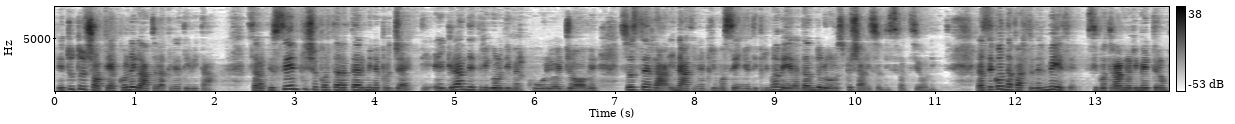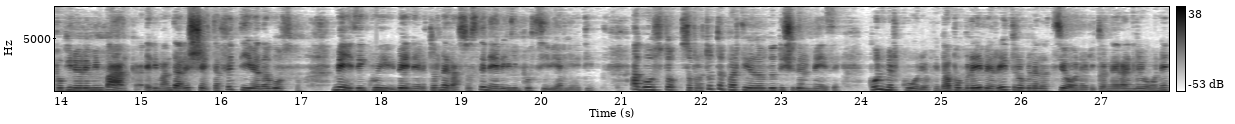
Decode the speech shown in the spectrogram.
e tutto ciò che è collegato alla creatività. Sarà più semplice portare a termine progetti e il grande trigono di Mercurio e Giove sosterrà i nati nel primo segno di primavera dando loro speciali soddisfazioni. La seconda parte del mese si potranno rimettere un pochino i remi in barca e rimandare scelte affettive ad agosto, mese in cui Venere tornerà a sostenere gli impulsivi arieti. Agosto, soprattutto a partire dal 12 del mese, con Mercurio, che dopo breve retrogradazione ritornerà in Leone,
